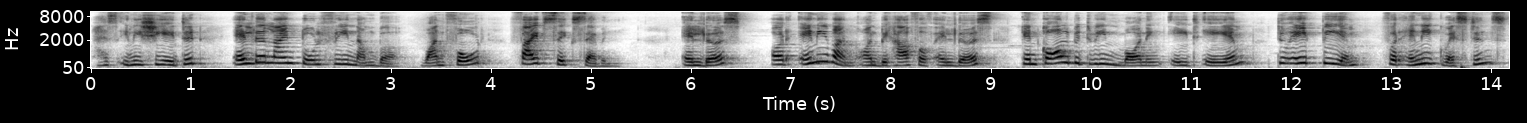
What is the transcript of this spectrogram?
has initiated Elderline toll-free number 14567. Elders or anyone on behalf of elders can call between morning 8 a.m. to 8 p.m. for any questions,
